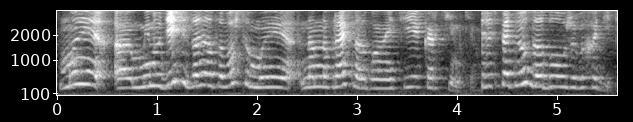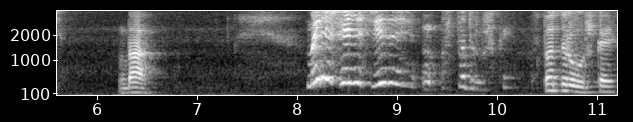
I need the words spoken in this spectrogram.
Мы э, минут 10 заняло того, что мы, нам на проект надо было найти картинки. Через 5 минут надо было уже выходить. Да. Мы решили с Лизой, с подружкой, С подружкой.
